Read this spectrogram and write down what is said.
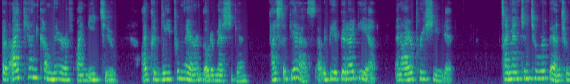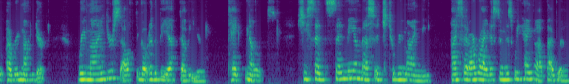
but I can come there if I need to. I could leave from there and go to Michigan." I said, "Yes, that would be a good idea, and I appreciate it." I mentioned to her then to a reminder. Remind yourself to go to the VFW. Take notes. She said, send me a message to remind me. I said, all right, as soon as we hang up, I will.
